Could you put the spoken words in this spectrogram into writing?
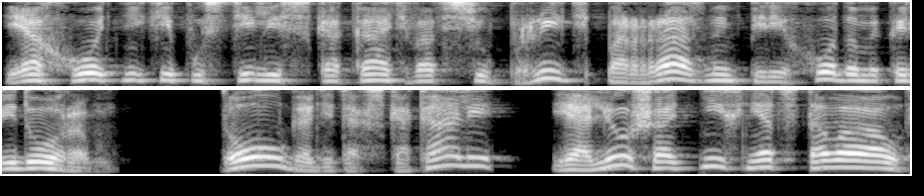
и охотники пустились скакать во всю прыть по разным переходам и коридорам. Долго они так скакали, и Алеша от них не отставал,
